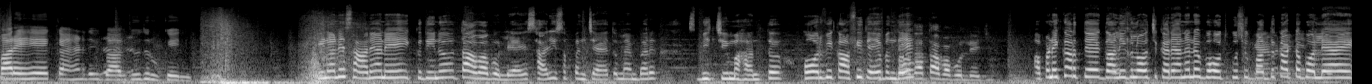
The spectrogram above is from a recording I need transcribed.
ਪਰ ਇਹ ਕਹਿਣ ਦੇ ਵੀ ਬਾਵਜੂਦ ਰੁਕੇ ਨਹੀਂ। ਇਹਨਾਂ ਨੇ ਸਾਰਿਆਂ ਨੇ ਇੱਕ ਦਿਨ ਧਾਵਾ ਬੋਲਿਆ ਇਹ ਸਾਰੀ ਸ ਪੰਚਾਇਤ ਮੈਂਬਰ ਵਿੱਚ ਹੀ ਮਹੰਤ ਹੋਰ ਵੀ ਕਾਫੀ ਤੇ ਬੰਦੇ ਕਾਹਦਾ ਧਾਵਾ ਬੋਲੇ ਜੀ? ਆਪਣੇ ਘਰ ਤੇ ਗਾਲੀ ਗਲੋਚ ਕਰਿਆ ਇਹਨਾਂ ਨੇ ਬਹੁਤ ਕੁਝ ਵੱਧ ਘੱਟ ਬੋਲਿਆ ਏ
